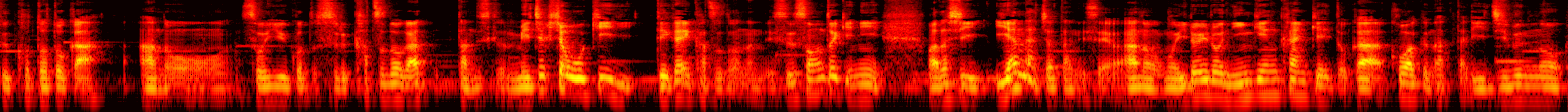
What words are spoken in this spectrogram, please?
ぶこととかあのそういうことする活動があったんですけどめちゃくちゃ大きいでかい活動なんです。その時に私嫌になっちゃったんですよ。あのもういろいろ人間関係とか怖くなったり自分の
